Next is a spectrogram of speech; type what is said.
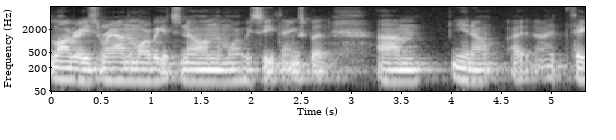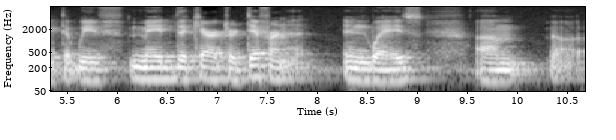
longer he's around, the more we get to know him, the more we see things. But um, you know, I, I think that we've made the character different in ways um, uh,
